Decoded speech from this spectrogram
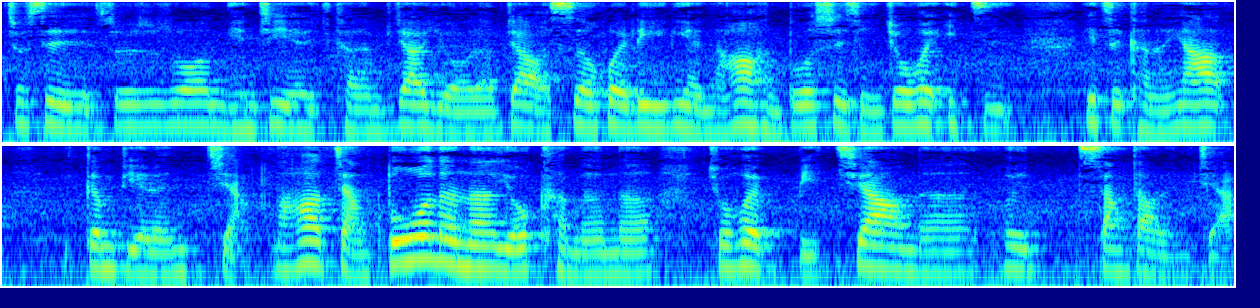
就是就是说年纪也可能比较有了，比较有社会历练，然后很多事情就会一直一直可能要跟别人讲，然后讲多了呢，有可能呢就会比较呢会伤到人家，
